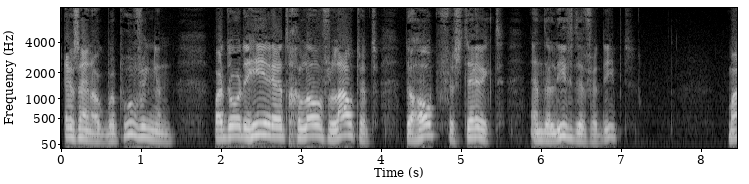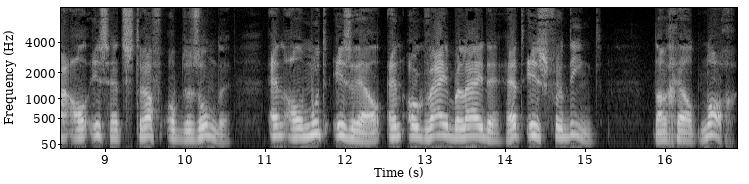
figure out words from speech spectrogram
Er zijn ook beproevingen, waardoor de Heer het geloof loutert, de hoop versterkt en de liefde verdiept. Maar al is het straf op de zonde, en al moet Israël en ook wij beleiden, het is verdiend, dan geldt nog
